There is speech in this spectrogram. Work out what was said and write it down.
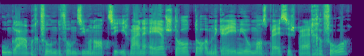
unglaublich gefunden vom Simonazzi. Ich meine, er steht da an einem Gremium als Pressesprecher vor,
